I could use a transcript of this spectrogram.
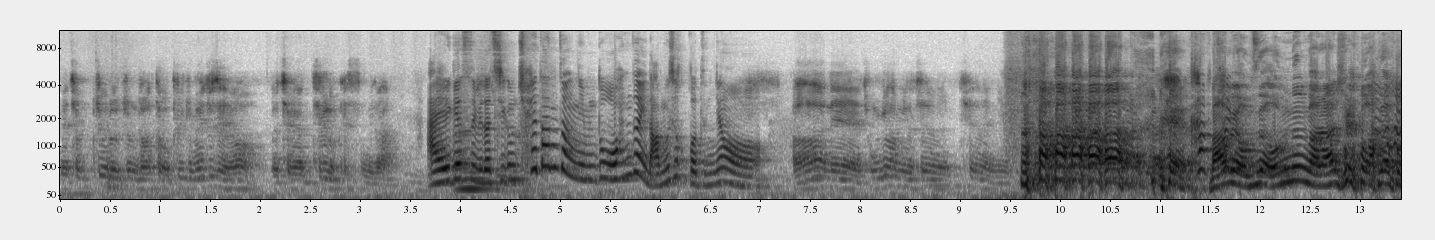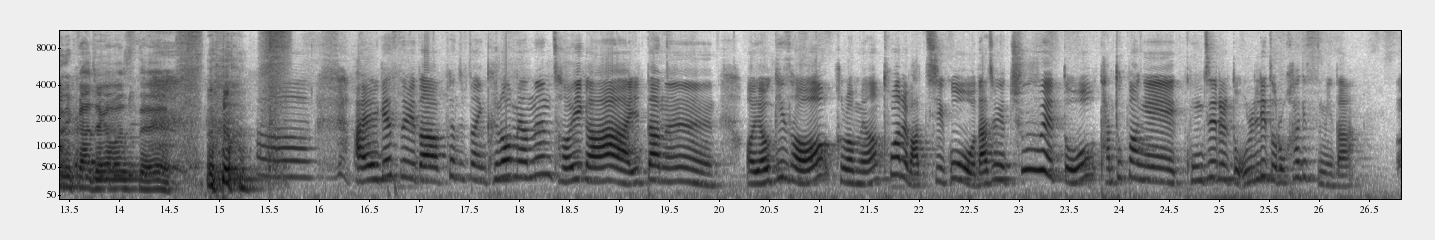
네, 적극적으로 좀 저한테 어필 좀 해주세요. 네, 제가 딜 넣겠습니다. 알겠습니다. 지금 최 단장님도 한 장이 남으셨거든요. 아, 네, 존경합니다, 최, 최단님. 마음에 없, 없는 말을 하시려고 하다 보니까 제가 봤을 때 아, 알겠습니다, 편집장님. 그러면은 저희가 일단은 어, 여기서 그러면 통화를 마치고 나중에 추후에 또 단톡방에 공지를 또 올리도록 하겠습니다. 아,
